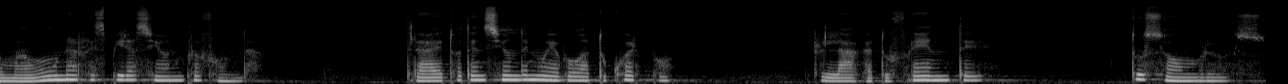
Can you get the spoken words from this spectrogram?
Toma una respiración profunda. Trae tu atención de nuevo a tu cuerpo. Relaja tu frente, tus hombros,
